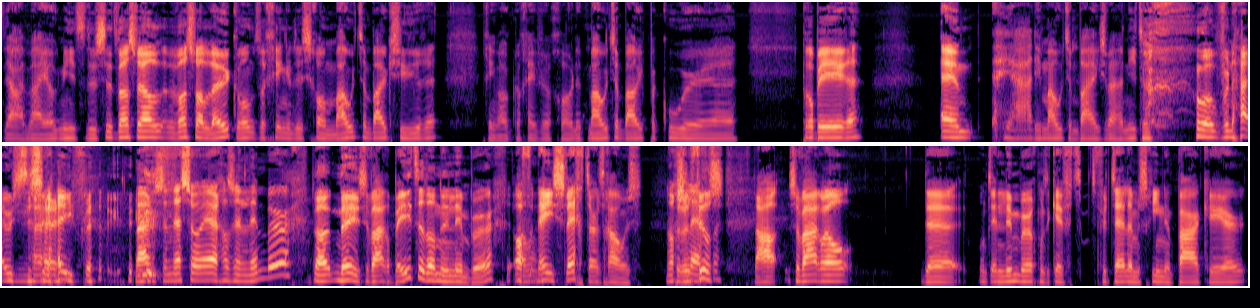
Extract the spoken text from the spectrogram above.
Ja, wij ook niet. Dus het was wel, was wel leuk, want we gingen dus gewoon mountainbikes huren. Gingen we ook nog even gewoon het mountainbike parcours proberen. En ja, die mountainbikes waren niet om over naar huis te Nee. schrijven. Waren ze net zo erg als in Limburg? Nou, nee, ze waren beter dan in Limburg. Of Oh. nee, slechter trouwens. Nog Er was slechter? veel nou, ze waren wel... De, want in Limburg, moet ik even vertellen, misschien een paar keer...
